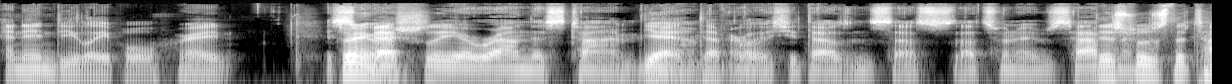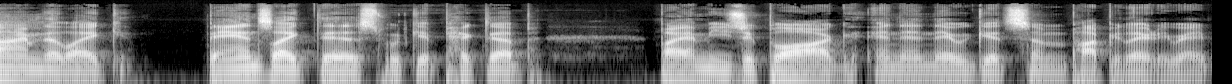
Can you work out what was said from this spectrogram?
an indie label, right? So anyway. especially around this time. Yeah, definitely. early two thousands. That's that's when it was happening. This was the time that like bands like this would get picked up by a music blog and then they would get some popularity, right?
